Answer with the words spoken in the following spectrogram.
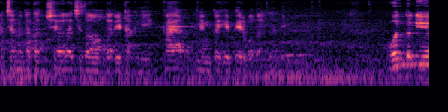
अचानक आता शहराची जबाबदारी टाकली. काय नेमकं हे फेरबदल झाले? वंदनीय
